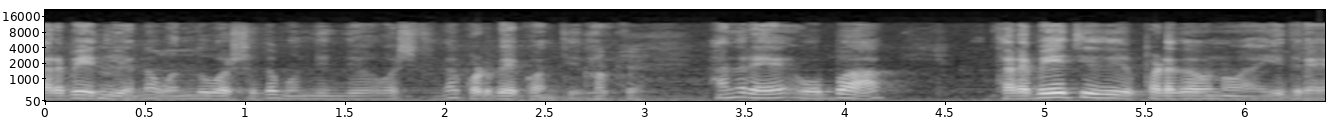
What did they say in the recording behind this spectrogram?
ತರಬೇತಿಯನ್ನು ಒಂದು ವರ್ಷದ ಮುಂದಿನ ವರ್ಷದಿಂದ ಕೊಡಬೇಕು ಅಂತಿದ್ದೀವಿ. ಅಂದರೆ ಒಬ್ಬ ತರಬೇತಿ ಪಡೆದವನು ಇದ್ರೆ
